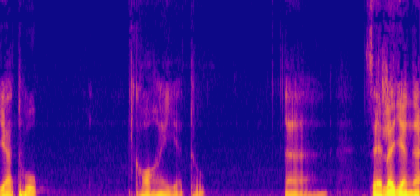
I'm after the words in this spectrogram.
อย่าทุกข์ขอให้อย่าทุกข์อ่า เสร็จแล้วยังไง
